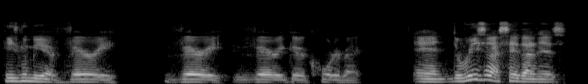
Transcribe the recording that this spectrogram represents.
he's going to be a very, very, very good quarterback. And the reason I say that is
